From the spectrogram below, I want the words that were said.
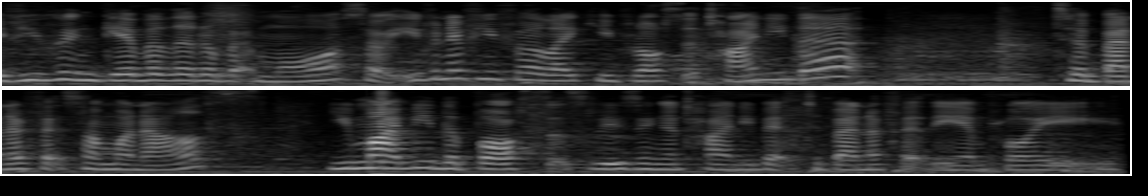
If you can give a little bit more, so even if you feel like you've lost a tiny bit to benefit someone else, you might be the boss that's losing a tiny bit to benefit the employee.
